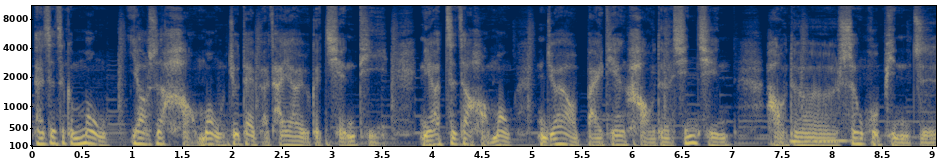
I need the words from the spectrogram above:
但是这个梦要是好梦，就代表它要有个前提，你要制造好梦，你就要有白天好的心情、好的生活品质。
